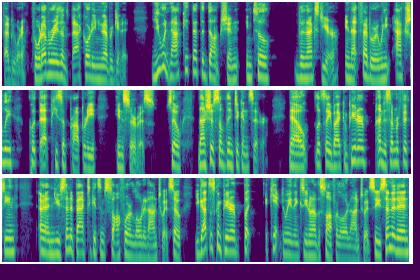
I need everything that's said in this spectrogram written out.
February. For whatever reason, it's backordered and you never get it. You would not get that deduction until the next year in that February when you actually put that piece of property in service. So that's just something to consider. Now, let's say you buy a computer on December 15th and you send it back to get some software loaded onto it. So you got this computer, but it can't do anything because you don't have the software loaded onto it. So you send it in,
